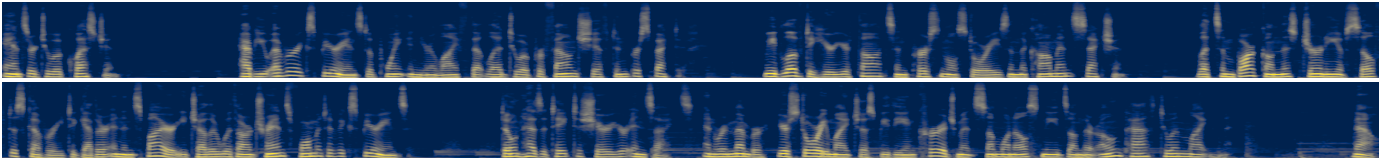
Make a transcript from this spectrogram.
Answer to a question Have you ever experienced a point in your life that led to a profound shift in perspective? We'd love to hear your thoughts and personal stories in the comments section. Let's embark on this journey of self discovery together and inspire each other with our transformative experiences. Don't hesitate to share your insights, and remember, your story might just be the encouragement someone else needs on their own path to enlightenment. Now,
